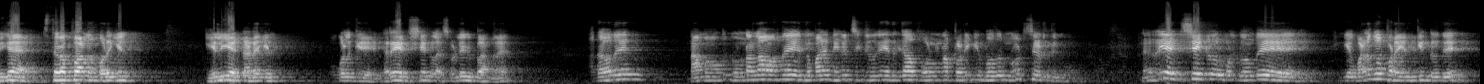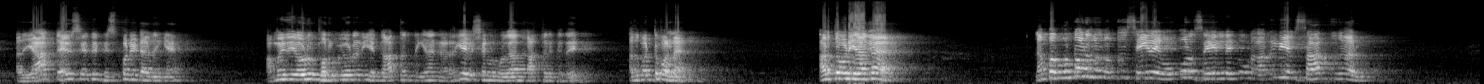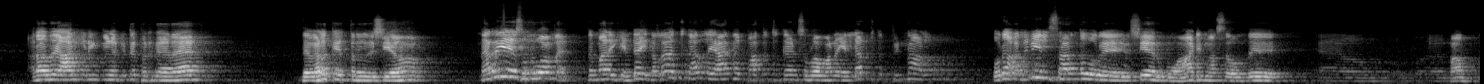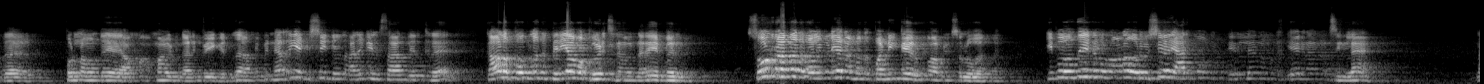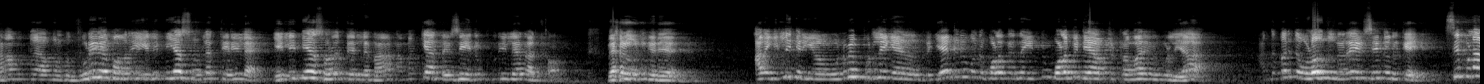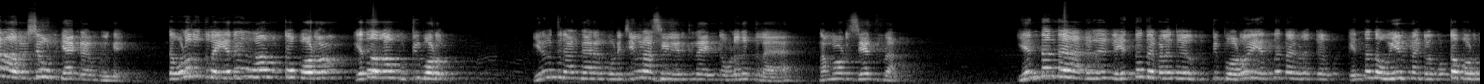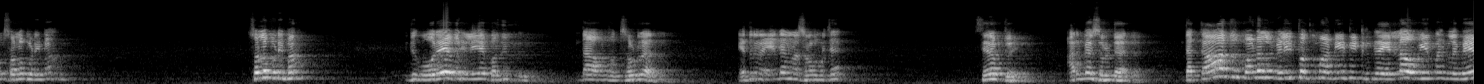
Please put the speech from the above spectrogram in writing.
மிக சிறப்பான முறையில் எளிய நடையில் உங்களுக்கு நிறைய விஷயங்களை சொல்லியிருப்பாங்க. அதாவது நம்ம வந்து முன்னெல்லாம் வந்து இந்த மாதிரி நிகழ்ச்சிகளுக்கு எதுக்காக போகணும்னா படிக்கும்போது நோட்ஸ் எடுத்துக்குவோம். நிறைய விஷயங்கள் உங்களுக்கு வந்து இங்கே வழங்கப்பட இருக்கின்றது. அதை யார் தயவு செய்து மிஸ் பண்ணிடாதீங்க. அமைதியோடு பொறுமையோடு நீங்கள் காத்திருந்தீங்கன்னா நிறைய விஷயங்கள் உங்களுக்காக காத்திருக்குது. அது மட்டுமல்ல அடுத்தபடியாக நம்ம முன்னோர்கள் வந்து செய்கிற ஒவ்வொரு செயலையும் ஒரு அறிவியல் சார்ந்து தான் இருக்கும். அதாவது ஆறு மணிக்கு மேலே கிட்ட பிறக்காத இந்த விளக்கு ஏற்றுற விஷயம். நிறைய சொல்லுவாங்க. இந்த மாதிரி கேட்டால் இதெல்லாம் அந்த காலத்தில் யாருங்க பார்த்துட்டு இருக்கான்னு சொல்லுவாங்க. ஆனால் எல்லாத்துக்கும் பின்னாலும் ஒரு அறிவியல் சார்ந்த ஒரு விஷயம் இருக்கும். ஆடி மாதம் வந்து பொண்ணை வந்து அம்மா அம்மா வீட்டுக்கு அனுப்பி வைக்கிறது. அப்படி நிறைய விஷயங்கள் அறிவியல் சார்ந்து இருக்கிற காலப்போக்கில் அது தெரியாமல் போயிடுச்சு. நம்ம நிறைய பேர் சொல்கிறாங்க அது வழி நம்ம அதை பண்ணிக்கிட்டே இருப்போம் அப்படின்னு சொல்லுவாங்க. இப்போ வந்து என்ன பண்ணுவாங்கன்னா ஒரு விஷயம் யாருக்கும் தெரியல நம்ம கேட்குறாங்கன்னு வச்சுங்களேன். நமக்கு அவங்களுக்கு புரியுற மாதிரி எளிமையா சொல்ல தெரியல. எளிமையா சொல்ல தெரியலன்னா நமக்கே அந்த விஷயம் புரியலன்னு அர்த்தம். வேற ஒண்ணும் கிடையாது. அவன் இல்லைங்க நீங்க ஒண்ணுமே புரியலைங்க. ஏற்கனவே கொஞ்சம் குழம்பிருந்தா இன்னும் குழம்பிட்டே அப்படின்ற மாதிரி இருக்கும் இல்லையா? அந்த மாதிரி இந்த உலகத்துல நிறைய விஷயங்கள் இருக்கு. சிம்பிளா நான் ஒரு விஷயம் ஒன்று கேட்கிறேன் உங்களுக்கு. இந்த உலகத்துல எதெல்லாம் முட்டை போடும் எதெல்லாம் முட்டி போடும்? இருபத்தி நான்காயிரம் கோடி ஜீவராசிகள் இருக்கிற இந்த உலகத்துல நம்மளோட சேர்த்து தான் எந்தெந்த விலங்குகள் எந்தெந்த விலங்குகள் குட்டி போடும் எந்தெந்த விலங்குகள் எந்தெந்த உயிரினங்கள் முட்டை போடும் சொல்ல முடியுமா? சொல்ல முடியுமா? இதுக்கு ஒரே வரியிலேயே பதில் இந்த அவர் சொல்றாரு. எத்தனை என்ன சொல்ல முடிச்ச சிறப்பு. அருமையாக சொல்லிட்டாரு. இந்த காது மணல் வெளிப்பக்கமா நீட்டிட்டு இருக்க எல்லா உயிரினங்களுமே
